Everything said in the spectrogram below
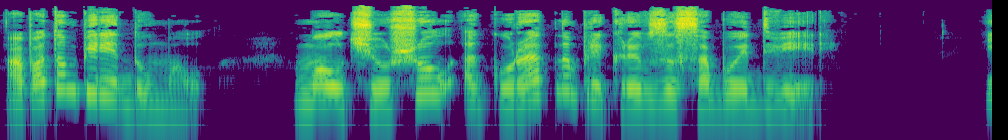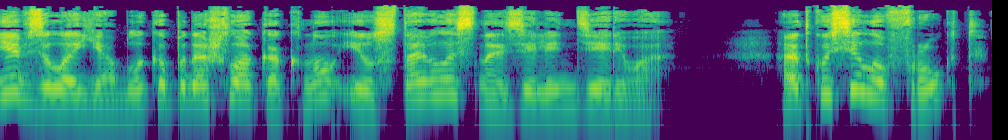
а потом передумал. Молча ушел, аккуратно прикрыв за собой дверь. Я взяла яблоко, подошла к окну и уставилась на зелень дерева. Откусила фрукт,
